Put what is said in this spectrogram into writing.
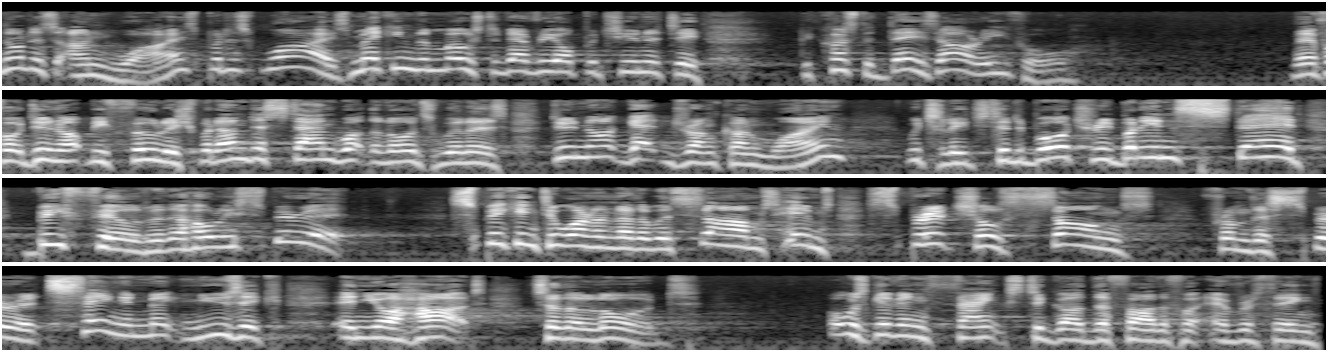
not as unwise, but as wise, making the most of every opportunity, because the days are evil. Therefore, do not be foolish, but understand what the Lord's will is. Do not get drunk on wine, which leads to debauchery, but instead be filled with the Holy Spirit, speaking to one another with psalms, hymns, spiritual songs from the Spirit. Sing and make music in your heart to the Lord. Always giving thanks to God the Father for everything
